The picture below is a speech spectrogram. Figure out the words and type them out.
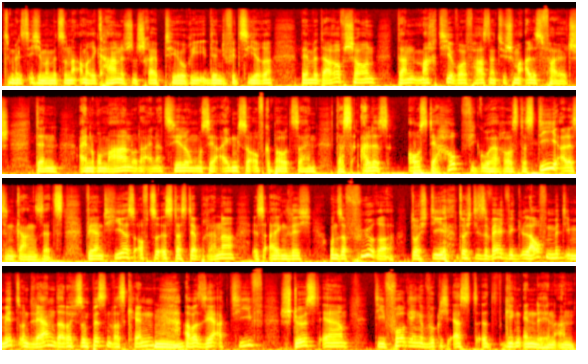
zumindest ich immer mit so einer amerikanischen Schreibtheorie identifiziere. Wenn wir darauf schauen, dann macht hier Wolf Haas natürlich schon mal alles falsch. Denn ein Roman oder eine Erzählung muss ja eigentlich so aufgebaut sein, dass alles aus der Hauptfigur heraus, dass die alles in Gang setzt. Während hier es oft so ist, dass der Brenner ist eigentlich unser Führer durch, die, durch diese Welt. Wir laufen mit ihm mit und lernen dadurch so ein bisschen was kennen, mhm. aber sehr aktiv stößt er die Vorgänge wirklich erst äh, gegen Ende hin an.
